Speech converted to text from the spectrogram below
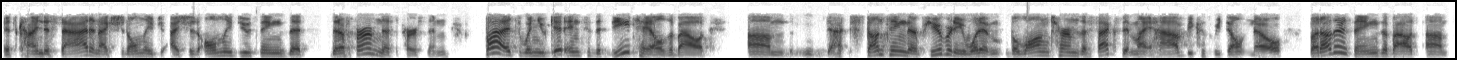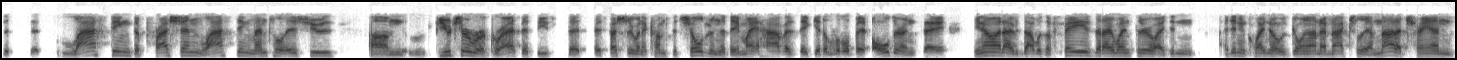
it's kind of sad and i should only i should only do things that that affirm this person. But when you get into the details about um, stunting their puberty, what it, the long term effects it might have because we don't know, but other things about um, the, the lasting depression, lasting mental issues, um, future regret that these that especially when it comes to children that they might have as they get a little bit older and say, you know what, I, that was a phase that I went through. I didn't I didn't quite know what was going on. I'm actually I'm not a trans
